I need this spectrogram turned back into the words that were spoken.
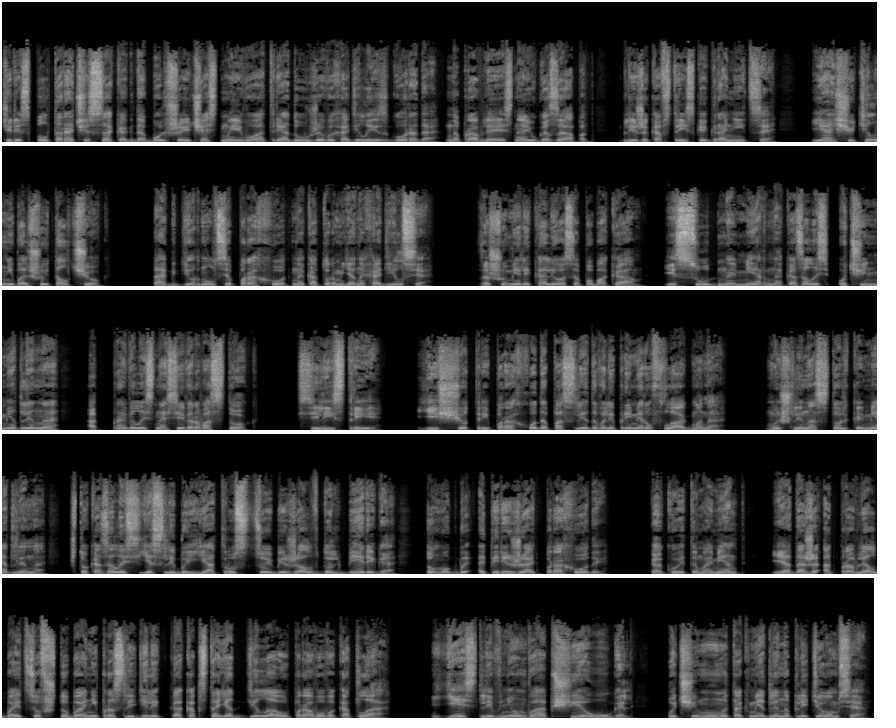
Через полтора часа, когда большая часть моего отряда уже выходила из города, направляясь на юго-запад, ближе к австрийской границе, я ощутил небольшой толчок. Так дернулся пароход, на котором я находился. Зашумели колеса по бокам, и судно мерно, казалось, очень медленно, отправилось на северо-восток, к Селистрии. Еще три парохода последовали примеру флагмана. Мы шли настолько медленно, что казалось, если бы я трусцой бежал вдоль берега, то мог бы опережать пароходы. В какой-то момент я даже отправлял бойцов, чтобы они проследили, как обстоят дела у парового котла. Есть ли в нем вообще уголь? Почему мы так медленно плетемся?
